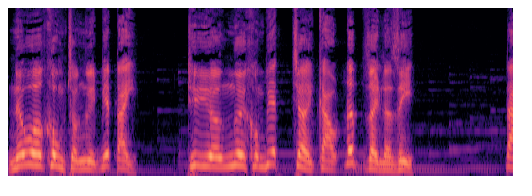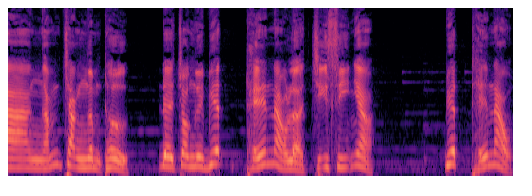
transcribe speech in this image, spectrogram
Nếu không cho người biết tay, thì ờ, người không biết trời cao đất dày là gì. Ta ngắm trăng ngâm thử để cho người biết thế nào là trí sĩ nha. Biết thế nào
